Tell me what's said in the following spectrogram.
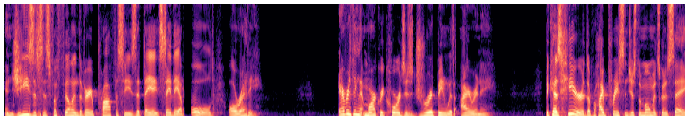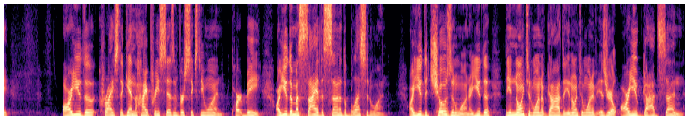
And Jesus is fulfilling the very prophecies that they say they uphold already. Everything that Mark records is dripping with irony. Because here, the high priest in just a moment is going to say, Are you the Christ? Again, the high priest says in verse 61, part B, Are you the Messiah, the Son of the Blessed One? Are you the chosen one? Are you the, the anointed one of God, the anointed one of Israel? Are you God's son?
